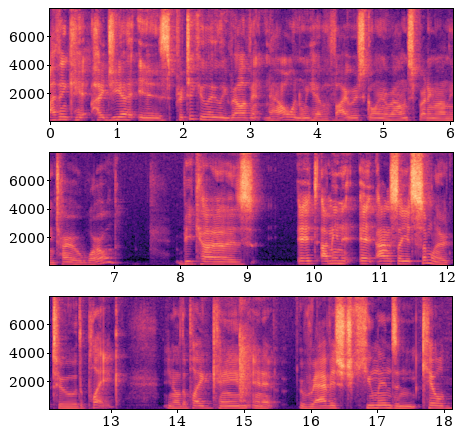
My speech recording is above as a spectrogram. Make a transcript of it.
I think Hy- Hygeia is particularly relevant now when we have a virus going around, spreading around the entire world, because it, I mean, it, it honestly, it's similar to the plague. You know, the plague came and it ravished humans and killed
